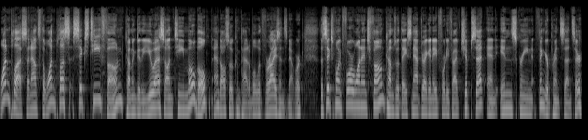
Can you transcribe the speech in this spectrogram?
OnePlus announced the OnePlus 6T phone coming to the US on T-Mobile and also compatible with Verizon's network. The 6.41-inch phone comes with a Snapdragon 845 chipset and in-screen fingerprint sensor.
